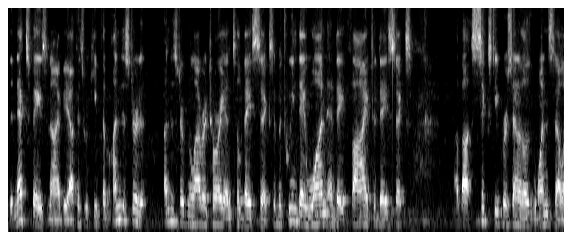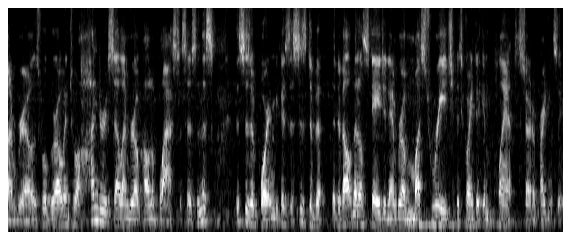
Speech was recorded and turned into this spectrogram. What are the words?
The next phase in IVF is we keep them undisturbed, undisturbed in the laboratory until day six. In between day one and day five to day six, about 60% of those one cell embryos will grow into a 100 cell embryo called a blastocyst. And this this is important because this is de the developmental stage an embryo must reach if it's going to implant to start a pregnancy.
